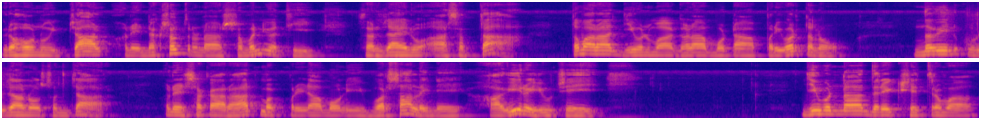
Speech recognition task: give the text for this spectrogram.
ગ્રહોનું ચાલ અને નક્ષત્રના સમન્વયથી સર્જાયેલું આ સપ્તાહ તમારા જીવનમાં ઘણા મોટા પરિવર્તનો, નવીન ઉર્જાનો સંચાર અને સકારાત્મક પરિણામોની વર્ષા લઈને આવી રહ્યું છે. જીવનના દરેક ક્ષેત્રમાં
